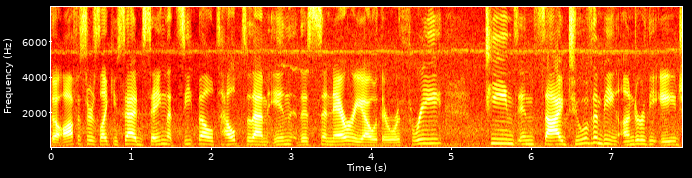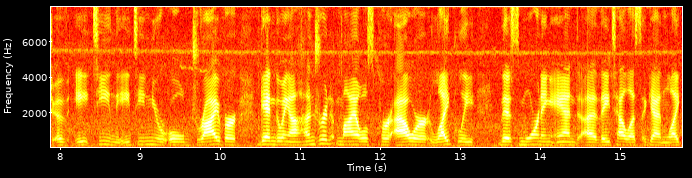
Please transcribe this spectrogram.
The officers, like you said, saying that seatbelts helped them in this scenario. There were three teens inside, two of them being under the age of 18. The 18 year old driver, again, going 100 miles per hour, likely this morning. And uh, they tell us, again, like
